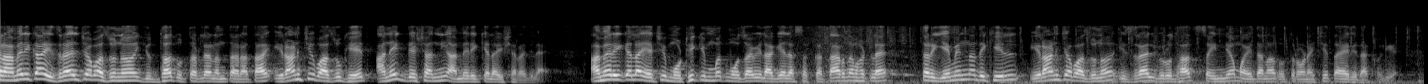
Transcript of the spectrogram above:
तर अमेरिका इस्रायलच्या बाजूनं युद्धात उतरल्यानंतर आता इराणची बाजू घेत अनेक देशांनी अमेरिकेला इशारा दिलाय. अमेरिकेला याची मोठी किंमत मोजावी लागेल असं कतारनं म्हटलंय. तर येमेननं देखील इराणच्या बाजूनं इस्रायल विरोधात सैन्य मैदानात उतरवण्याची तयारी दाखवली आहे.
